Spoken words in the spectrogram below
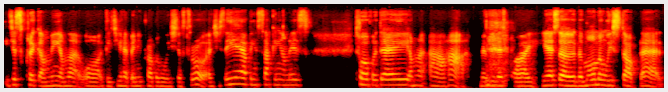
it just clicked on me. I'm like, well, did you have any problem with your throat? And she said, yeah, I've been sucking on this 12 a day. I'm like, aha, maybe that's why. Yeah. So the moment we stopped that,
